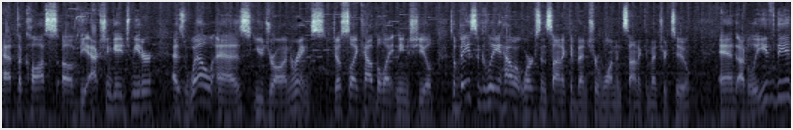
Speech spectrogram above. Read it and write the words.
at the cost of the action gauge meter, as well as you draw in rings, just like how the lightning shield. So basically, how it works in Sonic Adventure 1 and Sonic Adventure 2. And I believe the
